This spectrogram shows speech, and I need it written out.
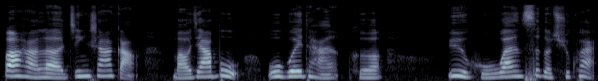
包含了金沙港、毛家埠、乌龟潭和玉湖湾四个区块。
